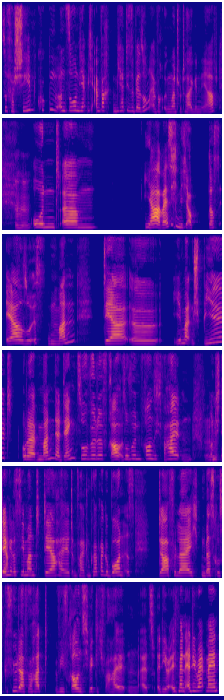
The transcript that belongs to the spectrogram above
so verschämt gucken und so und die hat mich einfach, mich hat diese Person einfach irgendwann total genervt Mhm. und ähm, ja, weiß ich nicht, ob das eher so ist, ein Mann, der äh, jemanden spielt oder Mann, der denkt, so würde Frau, so würden Frauen sich verhalten. Und ich denke, ja. dass jemand, der halt im falschen Körper geboren ist, da vielleicht ein besseres Gefühl dafür hat, wie Frauen sich wirklich verhalten als Eddie. Ich meine, Eddie Redmayne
